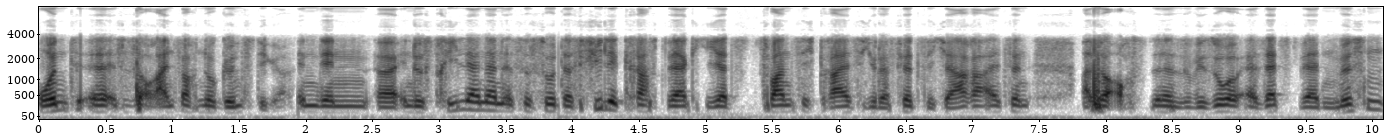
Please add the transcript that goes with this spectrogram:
Und äh, es ist auch einfach nur günstiger. In den äh, Industrieländern ist es so, dass viele Kraftwerke jetzt 20, 30 oder 40 Jahre alt sind, also auch äh, sowieso ersetzt werden müssen.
